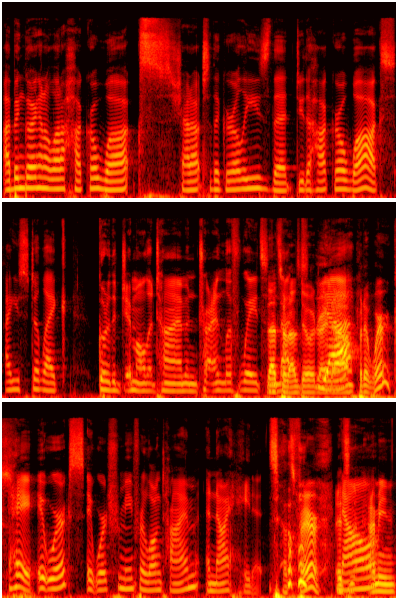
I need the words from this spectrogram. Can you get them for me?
I've been going on a lot of hot girl walks. Shout out to the girlies that do the hot girl walks. I used to like go to the gym all the time and try and lift weights. and That's what I'm doing right yeah. now, but it works. Hey, it works. It worked for me for a long time, and now I hate it. So That's fair. It's, now I mean,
